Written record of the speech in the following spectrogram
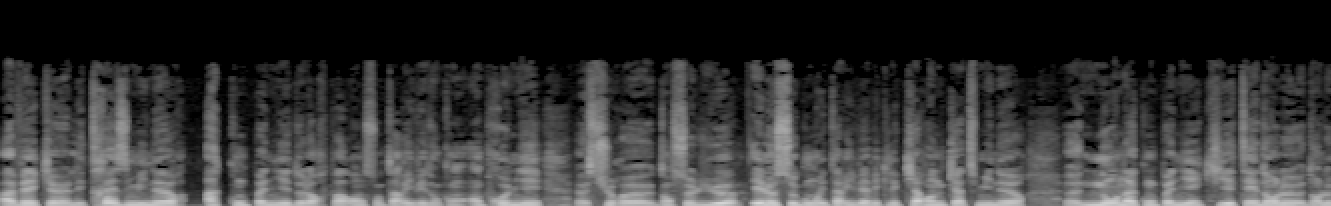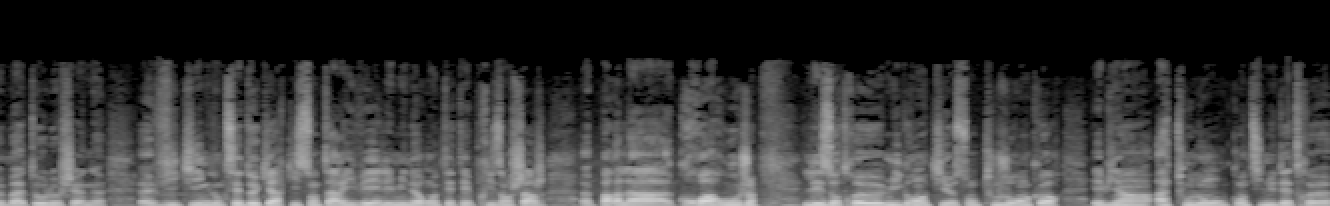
avec les 13 mineurs accompagnés de leurs parents, sont arrivés donc en, premier sur, dans ce lieu. Et le second est arrivé avec les 44 mineurs euh, non accompagnés qui étaient dans le, dans le bateau l'Ocean euh, Viking. Donc ces deux cars qui sont arrivés, les mineurs ont été pris en charge euh, par la Croix-Rouge. Les autres migrants qui eux sont toujours encore eh bien, à Toulon continuent d'être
